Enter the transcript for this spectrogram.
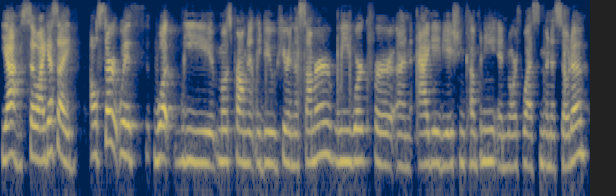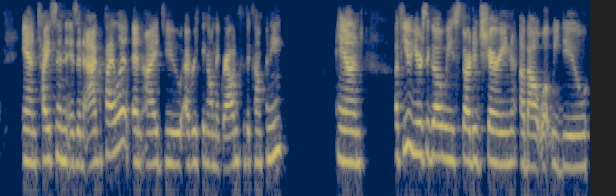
Yeah. So, I guess I I'll start with what we most prominently do here in the summer. We work for an ag aviation company in Northwest Minnesota and Tyson is an ag pilot, and I do everything on the ground for the company. And a few years ago, we started sharing about what we do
